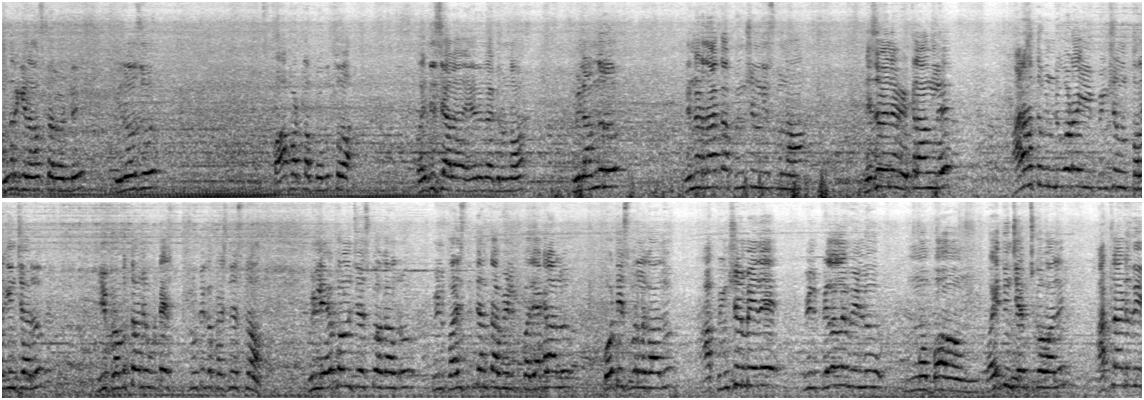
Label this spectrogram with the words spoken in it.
అందరికీ నమస్కారం అండి. ఈరోజు బాపట్ల ప్రభుత్వ వైద్యశాల ఏరియా దగ్గర ఉన్నాం. వీళ్ళందరూ నిన్నటిదాకా పెన్షన్ తీసుకున్న నిజమైన వికలాంగులే. అర్హత ఉండి కూడా ఈ పెన్షన్ తొలగించారు. ఈ ప్రభుత్వాన్ని ఒకటే సూటిగా ప్రశ్నిస్తున్నాం. వీళ్ళు ఏ పనులు చేసుకోగలరు? వీళ్ళ పరిస్థితి అంతా వీళ్ళకి పది ఎకరాలు కోటీశ్వరులు కాదు. ఆ పెన్షన్ మీదే వీళ్ళ పిల్లల్ని వీళ్ళు వైద్యం చేర్చుకోవాలి. అట్లాంటిది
